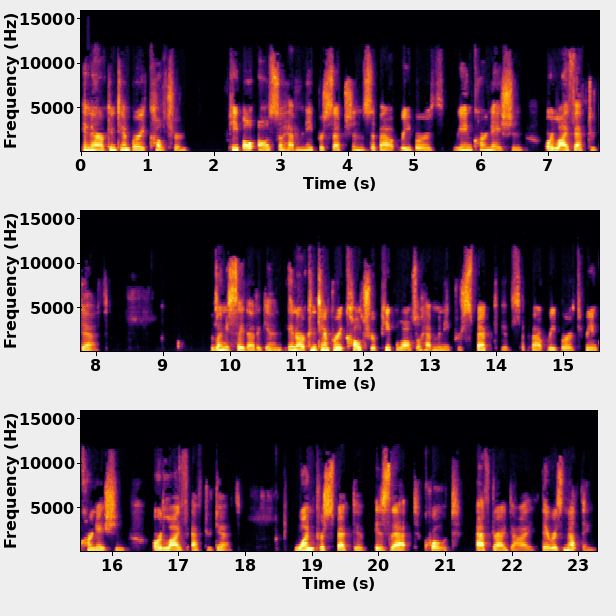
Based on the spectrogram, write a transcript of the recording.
In our contemporary culture, people also have many perceptions about rebirth, reincarnation, or life after death. Let me say that again. In our contemporary culture, people also have many perspectives about rebirth, reincarnation, or life after death. One perspective is that, quote, after I die, there is nothing.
